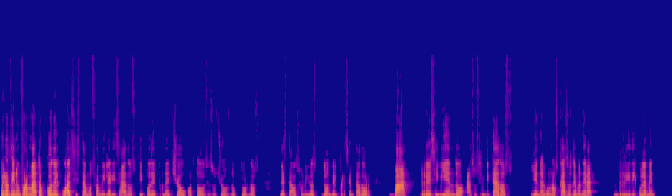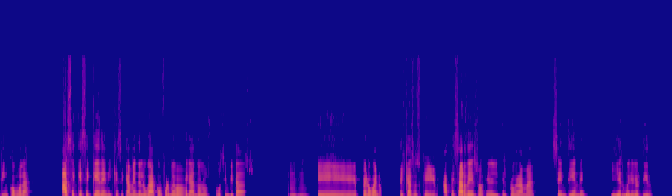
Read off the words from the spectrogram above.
pero tiene un formato con el cual sí estamos familiarizados, tipo de Tonight Show o todos esos shows nocturnos de Estados Unidos, donde el presentador va recibiendo a sus invitados y en algunos casos de manera ridículamente incómoda, hace que se queden y que se cambien de lugar conforme van llegando los nuevos invitados. Eh, pero bueno, el caso es que a pesar de eso, el programa se entiende y es muy divertido.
